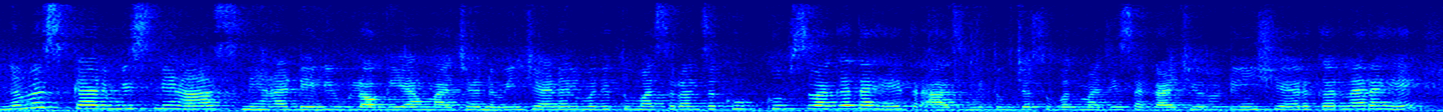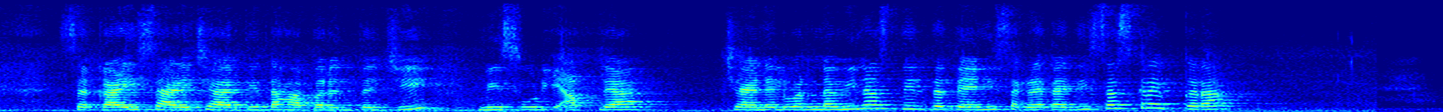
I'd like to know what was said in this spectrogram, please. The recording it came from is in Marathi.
नमस्कार मी स्नेहा स्नेहा डेली ब्लॉग या माझ्या नवीन चॅनलमध्ये तुम्हा सर्वांचं खूप खूप स्वागत आहे. तर आज मी तुमच्यासोबत माझी सकाळची रुटीन शेअर करणार आहे. सकाळी साडेचार ते दहापर्यंतची मी सोडी आपल्या चॅनलवर नवीन असतील तर त्यांनी सगळ्यात आधी सबस्क्राईब करा.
